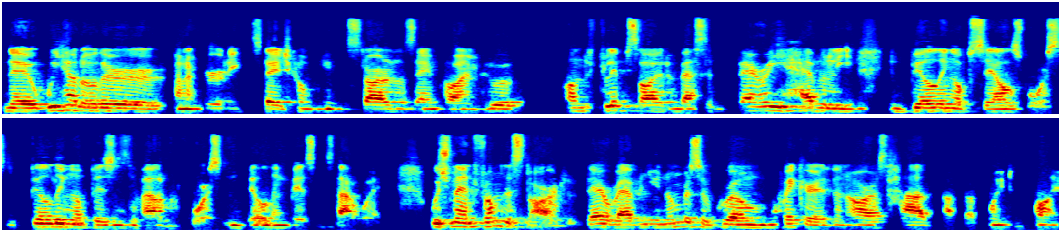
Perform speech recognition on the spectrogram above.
Now, we had other kind of early stage companies that started at the same time who on the flip side, invested very heavily in building up sales forces, building up business development forces, and building business that way. Which meant from the start, their revenue numbers have grown quicker than ours have at that point in time.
